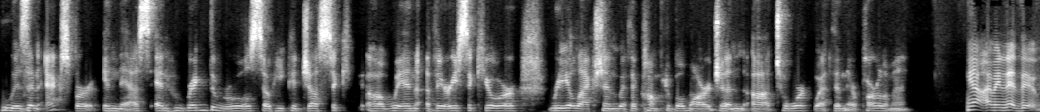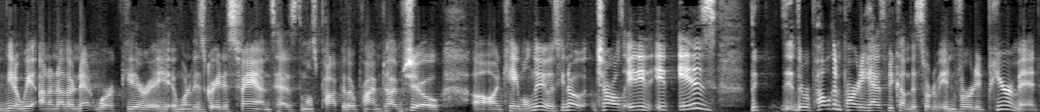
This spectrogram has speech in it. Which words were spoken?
who is an expert in this and who rigged the rules so he could just uh, win a very secure reelection with a comfortable margin uh, to work with in their parliament. Yeah, I mean, the, you know, we, on another network here, eh, one of his greatest fans has the most popular primetime show uh, on cable news. You know, Charles, it, it is the the Republican Party has become this sort of inverted pyramid,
